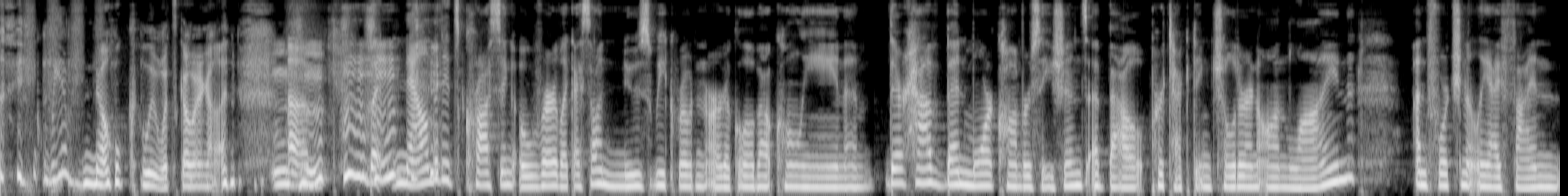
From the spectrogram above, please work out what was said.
we have no clue what's going on. Mm-hmm. Um, but now that it's crossing over, like I saw Newsweek wrote an article about Colleen and there have been more conversations about protecting children online. Unfortunately, I find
